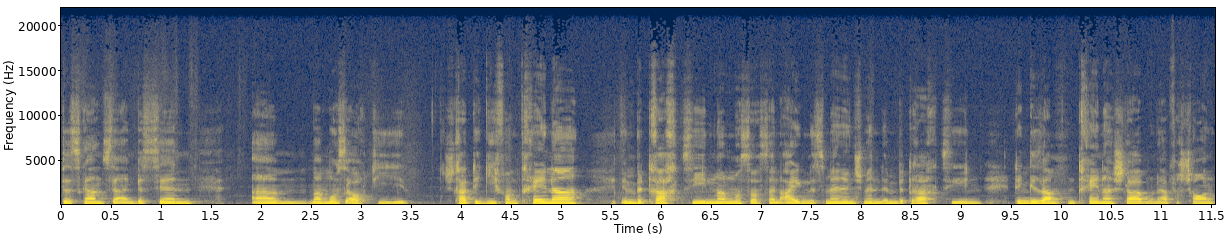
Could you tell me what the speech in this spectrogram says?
das Ganze ein bisschen, ähm, man muss auch die Strategie vom Trainer in Betracht ziehen, man muss auch sein eigenes Management in Betracht ziehen, den gesamten Trainerstab und einfach schauen,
